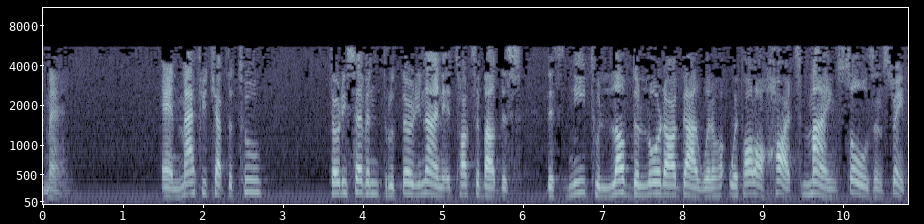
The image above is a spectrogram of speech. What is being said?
man. And Matthew chapter 2, 37 through 39, it talks about this, this need to love the Lord our God with, with all our hearts, minds, souls, and strength.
